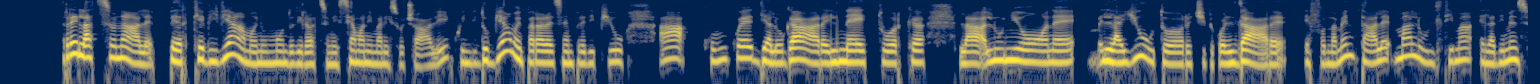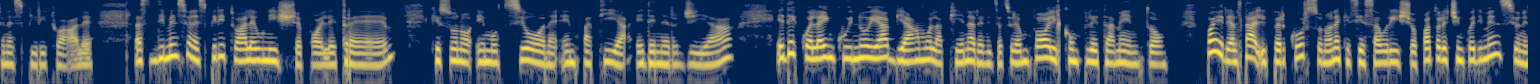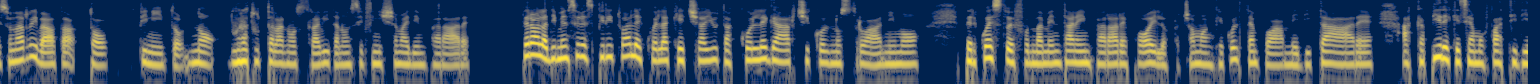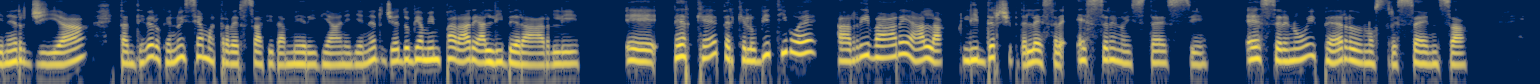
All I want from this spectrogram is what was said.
Relazionale perché viviamo in un mondo di relazioni, siamo animali sociali, quindi dobbiamo imparare sempre di più a comunque dialogare, il network, la, l'unione, l'aiuto reciproco, il dare è fondamentale, ma l'ultima è la dimensione spirituale. La dimensione spirituale unisce poi le tre, che sono emozione, empatia ed energia, ed è quella in cui noi abbiamo la piena realizzazione, un po' il completamento. Poi in realtà il percorso non è che si esaurisce, ho fatto le cinque dimensioni, sono arrivata, top, finito. No, dura tutta la nostra vita, non si finisce mai di imparare. Però la dimensione spirituale è quella che ci aiuta a collegarci col nostro animo. Per questo è fondamentale imparare poi, lo facciamo anche col tempo, a meditare, a capire che siamo fatti di energia, tant'è vero che noi siamo attraversati da meridiani di energia e dobbiamo imparare a liberarli. E perché? Perché l'obiettivo è arrivare alla leadership dell'essere, essere noi stessi, essere noi per la nostra essenza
